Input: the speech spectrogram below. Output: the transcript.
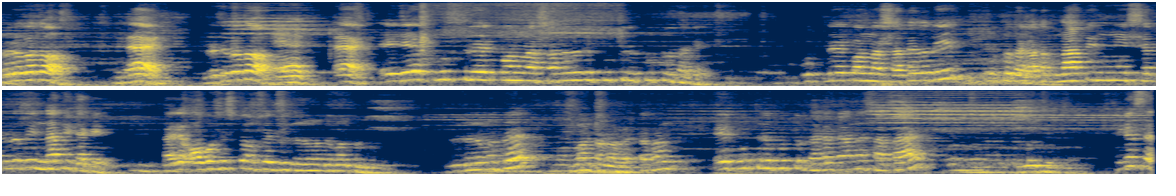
রইল কত? এক। রয়েছে কত? এক। এক এই যে পুত্রের কন্যার সাথে যদি পুত্রের পুত্র থাকে পুত্রের কন্যার সাথে যদি পুত্র থাকে অর্থাৎ নাতিনির সাথে যদি নাতি থাকে তাহলে অবশিষ্ট অংশ দুজনের মধ্যে বন্টন হবে। দুজনের মধ্যে বন্টন হবে। তখন এই পুত্রের পুত্র থাকার কারণে বঞ্চিত। ঠিক আছে?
